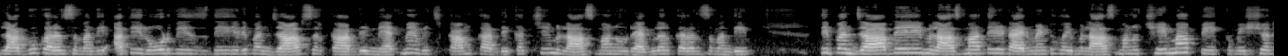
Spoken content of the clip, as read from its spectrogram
ਲਾਗੂ ਕਰਨ ਸੰਬੰਧੀ ਅਤੇ ਰੋਡਵੇਜ਼ ਦੇ ਜਿਹੜੇ ਪੰਜਾਬ ਸਰਕਾਰ ਦੇ ਮਹਿਕਮਿਆਂ ਵਿੱਚ ਕੰਮ ਕਰਦੇ ਕੱਚੇ ਮੁਲਾਜ਼ਮਾਂ ਨੂੰ ਰੈਗੂਲਰ ਕਰਨ ਸੰਬੰਧੀ ਤੇ ਪੰਜਾਬ ਦੇ ਮੁਲਾਜ਼ਮਾਂ ਤੇ ਰਿਟਾਇਰਮੈਂਟ ਹੋਏ ਮੁਲਾਜ਼ਮਾਂ ਨੂੰ 6ਵਾਂ ਪੇ ਕਮਿਸ਼ਨ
